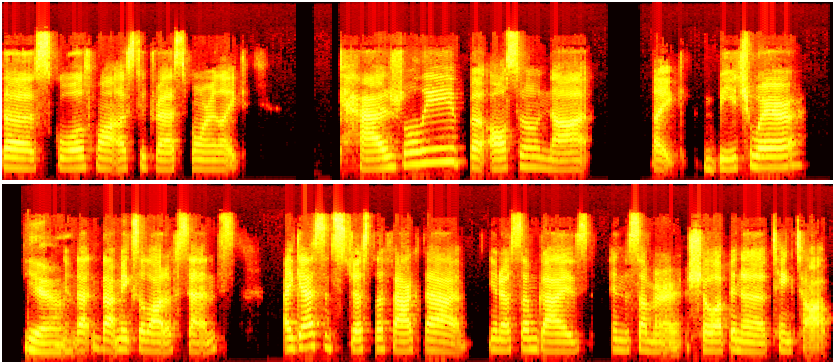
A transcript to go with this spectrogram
the schools want us to dress more like casually but also not like beachwear yeah and that that makes a lot of sense i guess it's just the fact that you know some guys in the summer show up in a tank top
